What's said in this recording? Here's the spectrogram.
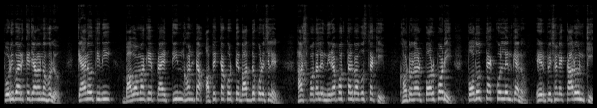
পরিবারকে জানানো হলো? কেন তিনি বাবা মাকে প্রায় তিন ঘণ্টা অপেক্ষা করতে বাধ্য করেছিলেন? হাসপাতালের নিরাপত্তার ব্যবস্থা কি? ঘটনার পরপরই পদত্যাগ করলেন কেন? এর পেছনে কারণ কি?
